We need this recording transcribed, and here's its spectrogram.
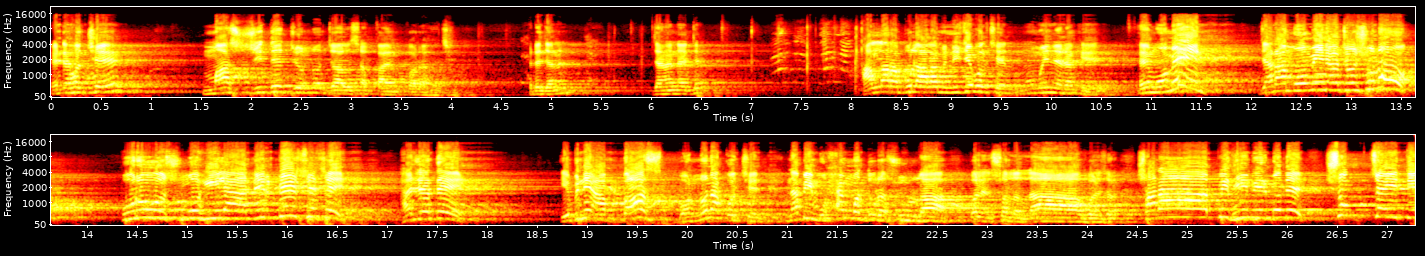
এটা হচ্ছে মসজিদের জন্য জালসা কায়েম করা হয়েছে। এটা জানেন? জানেন না এটা? আল্লাহ রাবুল আলমী নিজে বলছেন মমিনেরাকে হে মমিন যারা মমিন আছো, শুনো। পুরুষ, মহিলা নির্বিশেষে হাজরতে ইবনে আব্বাস বর্ণনা করছেন, নবী মুহাম্মদ রাসূলুল্লাহ বলেন ওয়াসাল্লাম, সারা পৃথিবীর মধ্যে সবচাইতে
